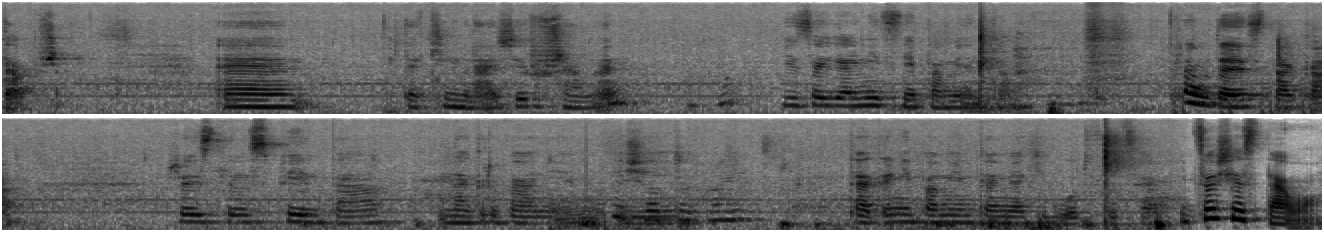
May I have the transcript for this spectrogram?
Dobrze. E, w takim razie ruszamy. Jezu, ja nic nie pamiętam. Prawda jest taka, że jestem spięta nagrywaniem. I-. Tak, a nie pamiętam, jaki był twój cel. I co się stało?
